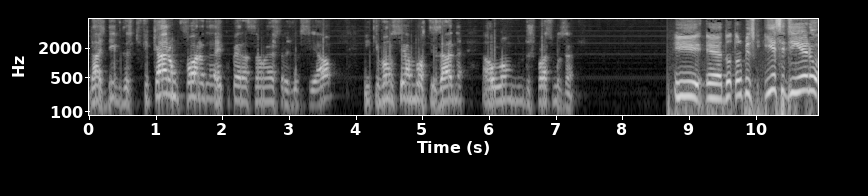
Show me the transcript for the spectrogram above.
das dívidas que ficaram fora da recuperação extrajudicial e que vão ser amortizadas ao longo dos próximos anos. E, é, doutor Pisco, e esse dinheiro,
